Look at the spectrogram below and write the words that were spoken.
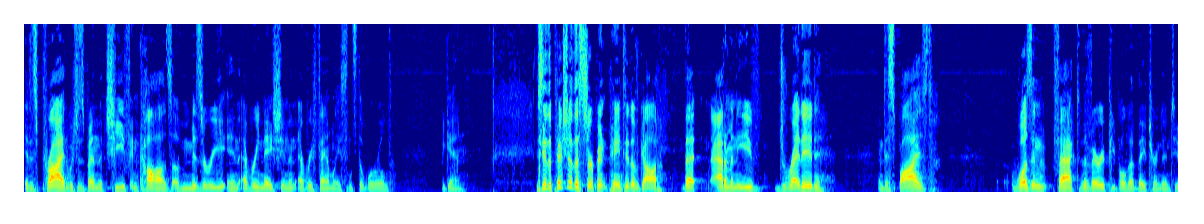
It is pride which has been the chief and cause of misery in every nation and every family since the world began. You see, the picture of the serpent painted of God that Adam and Eve dreaded and despised was, in fact, the very people that they turned into.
